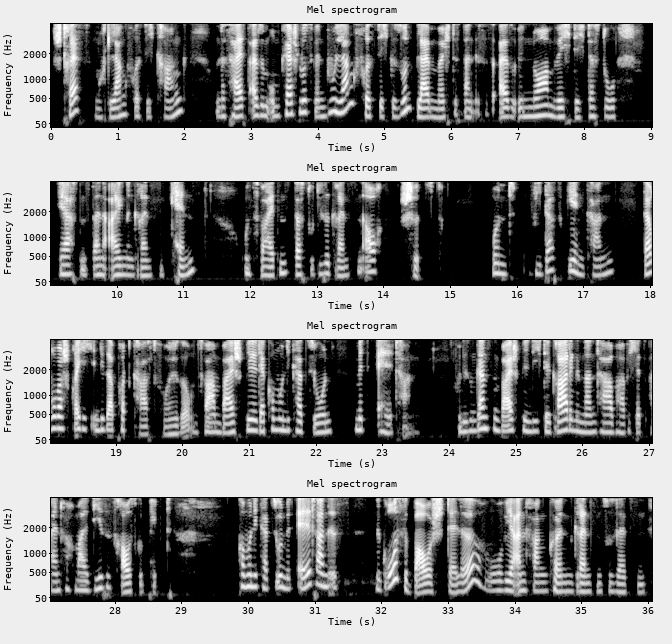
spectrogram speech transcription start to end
Stress macht langfristig krank und das heißt also im Umkehrschluss, wenn du langfristig gesund bleiben möchtest, dann ist es also enorm wichtig, dass du erstens deine eigenen Grenzen kennst und zweitens, dass du diese Grenzen auch schützt. Und wie das gehen kann, darüber spreche ich in dieser Podcast-Folge und zwar am Beispiel der Kommunikation mit Eltern. Von diesen ganzen Beispielen, die ich dir gerade genannt habe, habe ich jetzt einfach mal dieses rausgepickt. Kommunikation mit Eltern ist eine große Baustelle, wo wir anfangen können, Grenzen zu setzen.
